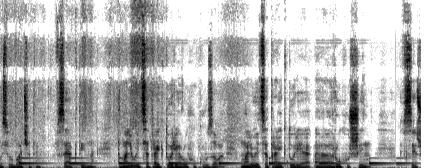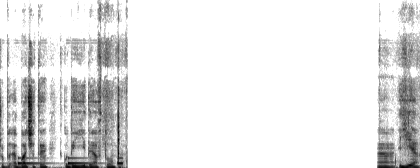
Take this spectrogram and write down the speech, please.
Ось ви бачите, все активне. Малюється траєкторія руху кузова, малюється траєкторія е, руху шин. Все, щоб бачити, куди їде авто. Е, Є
